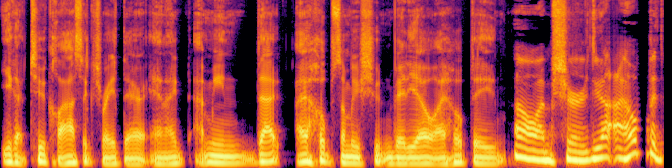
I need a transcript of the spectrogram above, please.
you got two classics right there. And I, I mean, that I hope somebody's shooting video. I hope they Oh, I'm sure. Dude, I hope it.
